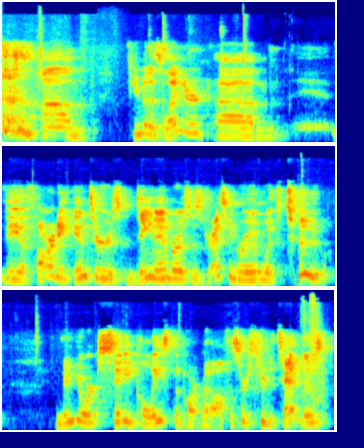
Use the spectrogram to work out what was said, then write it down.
um, a few minutes later, um, the authority enters Dean Ambrose's dressing room with two New York City Police Department officers, two detectives,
